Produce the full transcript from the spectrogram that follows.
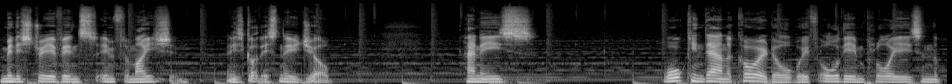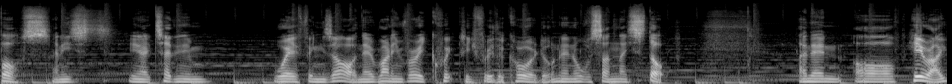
Ministry of Information and he's got this new job, and he's walking down the corridor with all the employees and the boss, and he's you know telling him where things are, and they're running very quickly through the corridor, and then all of a sudden they stop. And then our hero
